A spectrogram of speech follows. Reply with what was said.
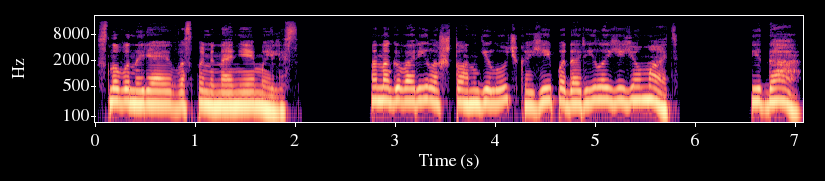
снова ныряя в воспоминания Мелис. Она говорила, что ангелочка ей подарила ее мать. И да,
